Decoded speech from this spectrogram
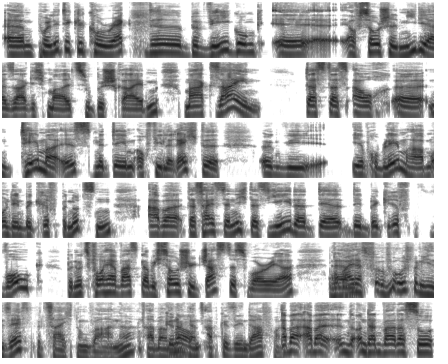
ähm, political correcte Bewegung äh, auf Social Media, sage ich mal, zu beschreiben. Mag sein, dass das auch äh, ein Thema ist, mit dem auch viele Rechte irgendwie ihr Problem haben und den Begriff benutzen. Aber das heißt ja nicht, dass jeder, der den Begriff Vogue benutzt, vorher war es, glaube ich, Social Justice Warrior. Wobei ähm, das ursprünglich eine Selbstbezeichnung war, ne? Aber Genau. ganz abgesehen davon. Aber, aber, und dann war das so,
